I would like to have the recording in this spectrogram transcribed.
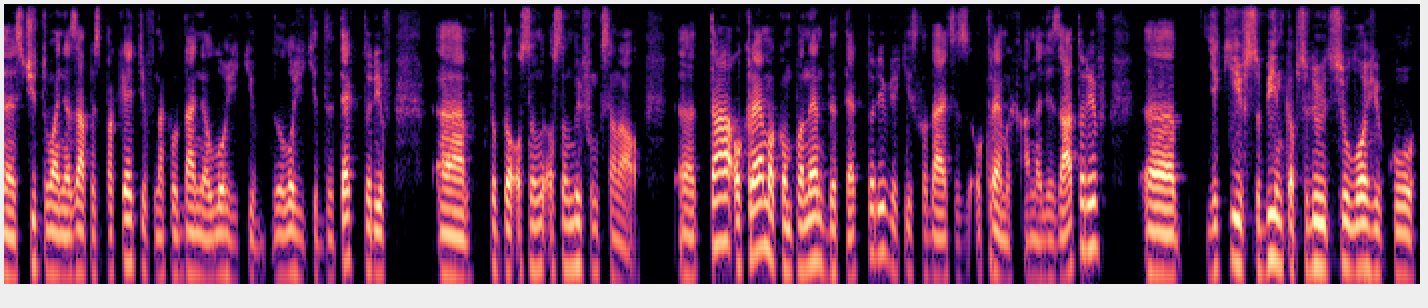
е, зчитування, запис пакетів, накладання логіки, логіки детекторів, е, тобто основ, основний функціонал, Е, та окремо компонент детекторів, який складається з окремих аналізаторів, е, які в собі інкапсулюють всю логіку.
